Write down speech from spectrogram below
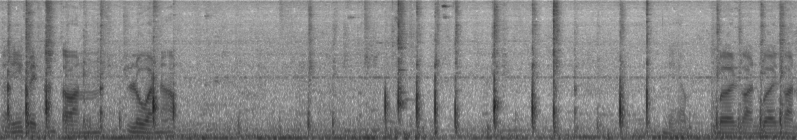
อั นนี้เป็นขั้นตอนลวนนะครับ นี่ครับ เบิร์นก่อน เบิร์นก่อน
